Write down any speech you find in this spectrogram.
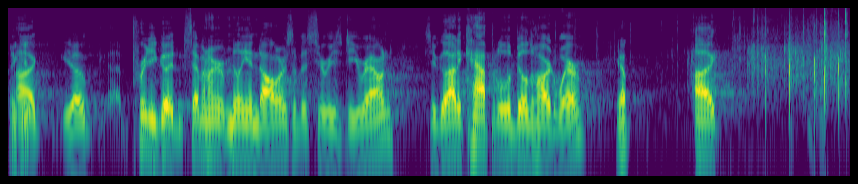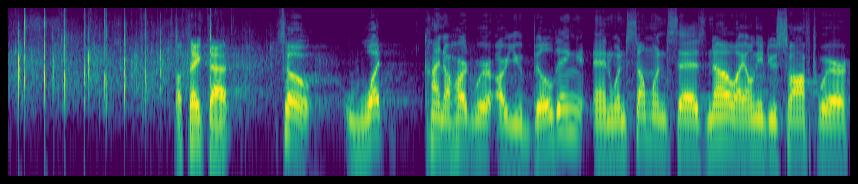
Thank you. Uh, you know, pretty good, $700 million of a Series D round. So you've got a lot of capital to build hardware. Yep. Uh, I'll take that. So what kind of hardware are you building? And when someone says, no, I only do software,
